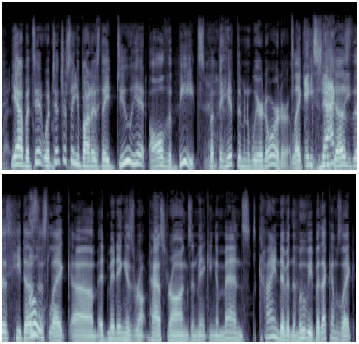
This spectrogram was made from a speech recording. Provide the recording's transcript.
But Yeah, but t- what's interesting about it is they do hit all the beats, but they hit them in weird order. Like he- he, does this, he does Oh. this like um, admitting his wrong, past wrongs and making amends, kind of in the movie, but that comes like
